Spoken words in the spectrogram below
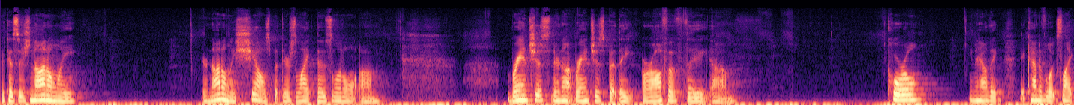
because there's not only they're not only shells, but there's like those little um, branches. They're not branches, but they are off of the um, coral. You know how they, it kind of looks like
